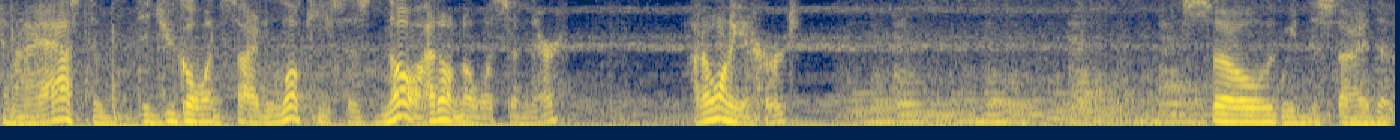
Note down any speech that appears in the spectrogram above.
And I asked him, did you go inside and look? He says, no, I don't know what's in there. I don't want to get hurt. So we decide that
